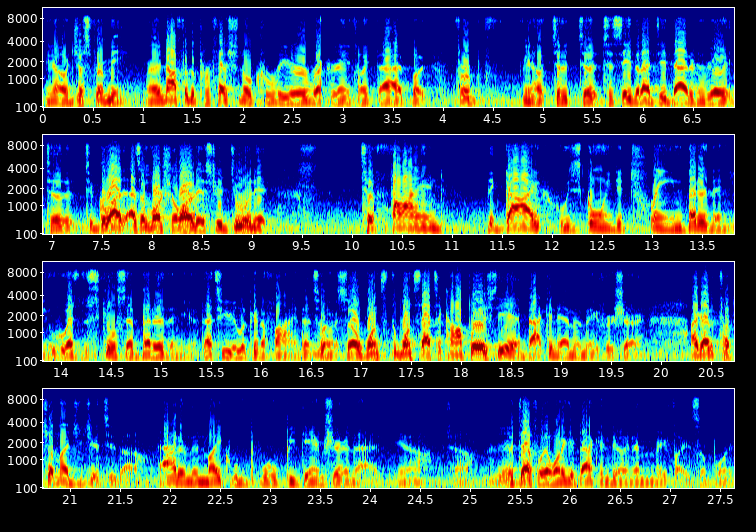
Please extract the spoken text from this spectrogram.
You know, just for me, right? Not for the professional career record or anything like that, but for you know to, to, to say that I did that and really to, to go out as a martial artist, you're doing it to find the guy who's going to train better than you, who has the skill set better than you. That's who you're looking to find. That's what, so once the, once that's accomplished, yeah, back into MMA for sure. I got to touch up my jiu-jitsu though. Adam and Mike will, will be damn sure of that, you know. So, Yeah. but definitely I want to get back into an MMA fight at some point.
